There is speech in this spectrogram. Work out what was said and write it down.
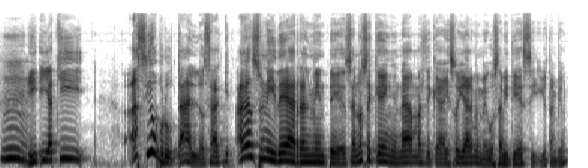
Mm. Y, y aquí ha sido brutal. O sea, háganse una idea realmente. O sea, no se queden en nada más de que "Ay, soy Army, me gusta BTS, sí, yo también.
